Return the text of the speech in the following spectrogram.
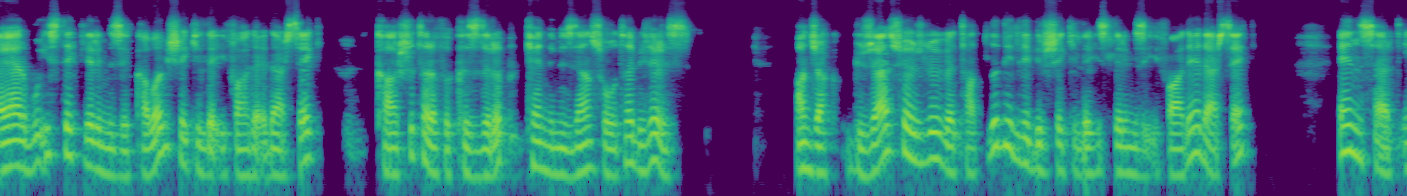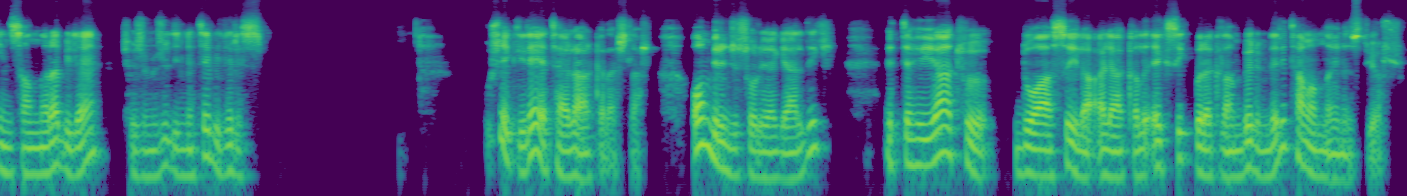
Eğer bu isteklerimizi kaba bir şekilde ifade edersek karşı tarafı kızdırıp kendimizden soğutabiliriz. Ancak güzel sözlü ve tatlı dilli bir şekilde hislerimizi ifade edersek en sert insanlara bile sözümüzü dinletebiliriz. Bu şekliyle yeterli arkadaşlar. 11. soruya geldik. Ettehiyyatu duasıyla alakalı eksik bırakılan bölümleri tamamlayınız diyor.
